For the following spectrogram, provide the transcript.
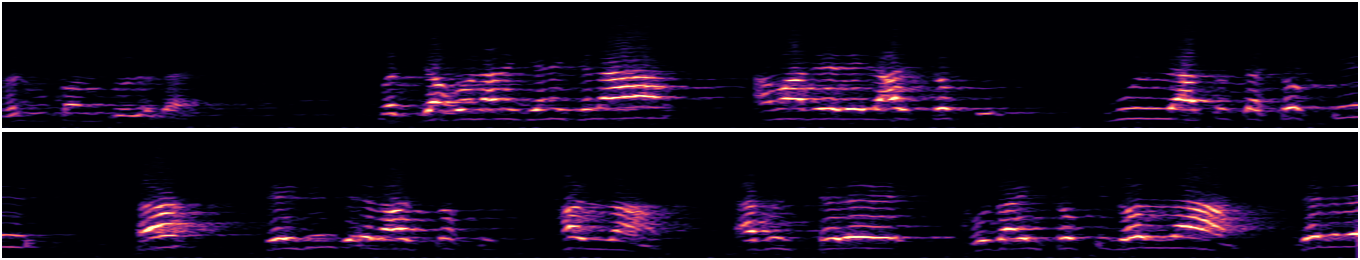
বলব কম তুলে দেয় যখন আমি জেনেছিলাম আমাদের এই রাজশক্তি, মূল এতটা শক্তি হ্যাঁ? সেই দিন থেকে রাজশক্তি ছাড়লাম। এখন ছেড়ে খোদাই শক্তি ধরলাম। দেখবে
